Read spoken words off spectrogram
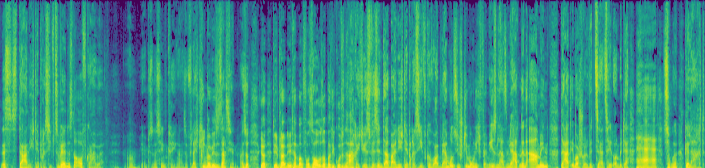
Das ist da nicht depressiv zu werden, ist eine Aufgabe. Ja, wir müssen das hinkriegen. Also vielleicht kriegen wir wenigstens das hin. Also, ja, den Planet haben wir versaut, aber die gute Nachricht ist, wir sind dabei nicht depressiv geworden. Wir haben uns die Stimmung nicht vermiesen lassen. Wir hatten den Armin, der hat immer schon Witze erzählt und mit der Zunge gelacht.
